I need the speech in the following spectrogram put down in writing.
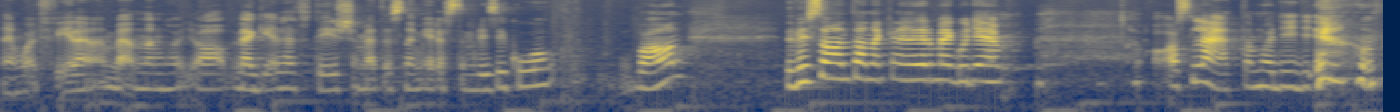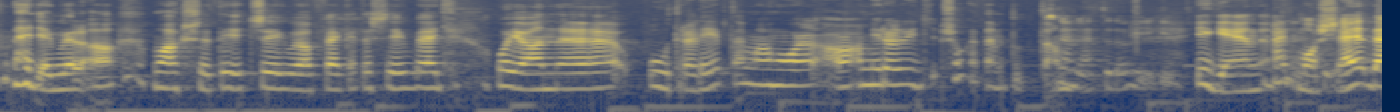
nem volt félelem bennem, hogy a megélhetésemet ezt nem éreztem rizikóban. De viszont annak ellenére meg ugye azt láttam, hogy így megyek bele a mag sötétségbe, a feketeségbe, egy olyan uh, útra léptem, ahol, a, amiről így sokat nem tudtam. nem láttad a végét. Igen, nem hát most se, de...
